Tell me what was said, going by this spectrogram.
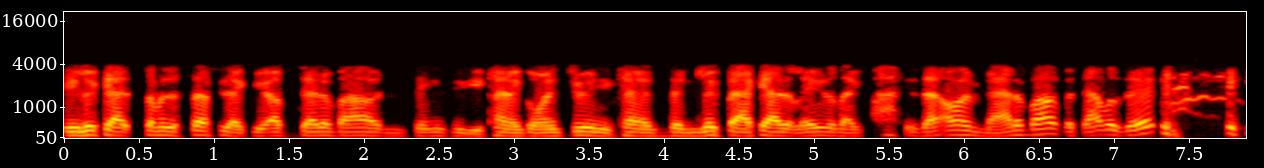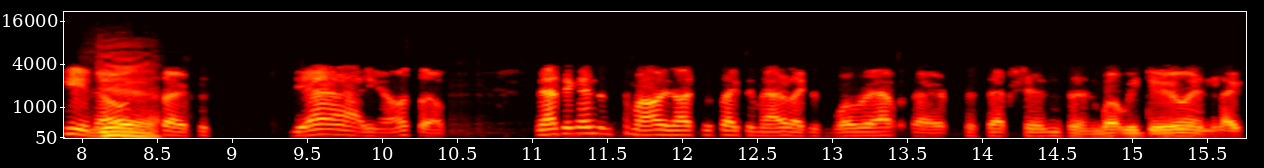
you look at some of the stuff you like you're upset about and things that you're kind of going through, and you kind of then look back at it later, like, is that all I'm mad about? But that was it, you know. Yeah. Start, yeah, you know. So, and I think end of tomorrow, you know, it's just like the matter, like, is where we're at with our perceptions and what we do, and like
